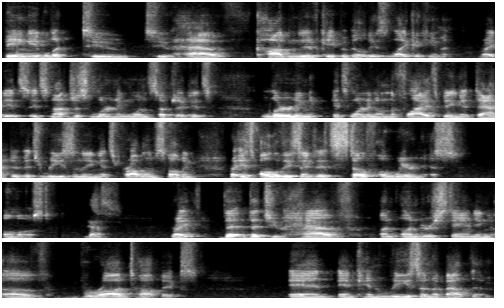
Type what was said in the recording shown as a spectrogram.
being able to to to have cognitive capabilities like a human right? It's it's not just learning one subject it's learning it's learning on the fly it's being adaptive it's reasoning it's problem solving right? It's all of these things. It's self-awareness almost. Yes. Right? That that you have an understanding of broad topics and and can reason about them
